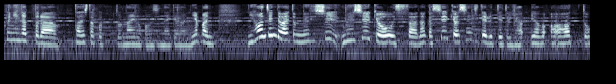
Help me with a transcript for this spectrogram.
国だったら大したことないのかもしれないけど、やっぱ日本人って割と無宗教多いしさ、なんか宗教信じてるって言うと、や、やば、あっと、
